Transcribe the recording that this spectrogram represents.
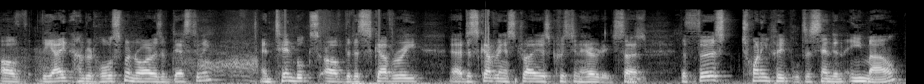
of the 800 Horsemen, Riders of Destiny, and 10 books of the Discovery, uh, Discovering Australia's Christian Heritage. So, yes. the first 20 people to send an email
